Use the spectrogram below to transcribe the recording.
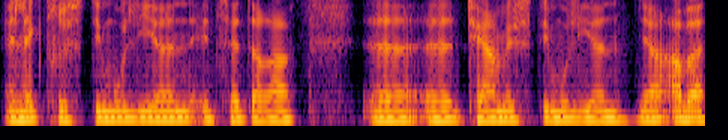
elektrisch stimulieren etc., äh, äh, thermisch stimulieren. Ja, aber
